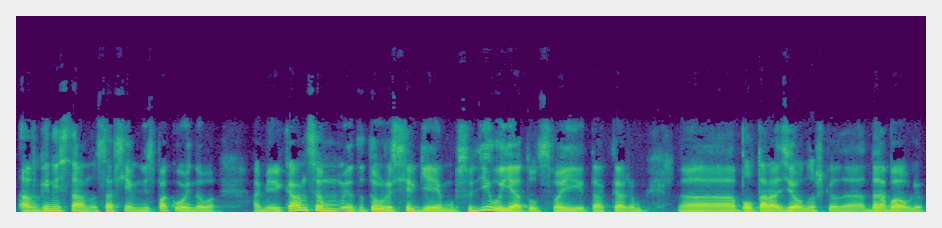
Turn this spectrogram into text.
Афганистана совсем неспокойного, американцам, это тоже с Сергеем обсудил, я тут свои, так скажем, а, полтора зернышка добавлю,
